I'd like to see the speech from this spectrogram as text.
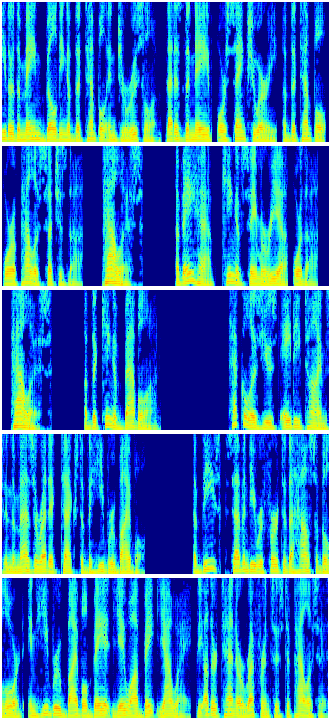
either the main building of the temple in Jerusalem that is the nave, or sanctuary, of the temple, or a palace such as the palace of Ahab, king of Samaria, or the palace of the king of Babylon. Hekel is used 80 times in the Masoretic text of the Hebrew Bible. Of these, 70 refer to the house of the Lord in Hebrew Bible Bayit Yewah Beit Yahweh, the other 10 are references to palaces.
